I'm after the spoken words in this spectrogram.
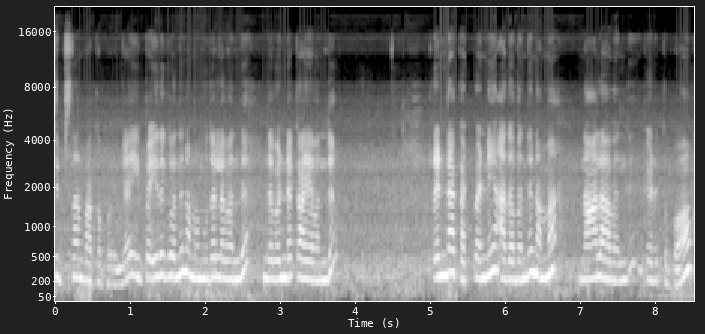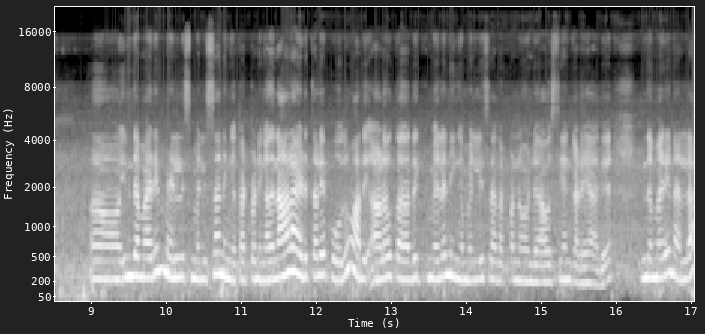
சிப்ஸ் தான் பார்க்க போகிறீங்க இப்போ இதுக்கு வந்து நம்ம முதல்ல வந்து இந்த வெண்டைக்காயை வந்து ரெண்டாக கட் பண்ணி அதை வந்து நம்ம நாலாக வந்து எடுத்துப்போம். இந்த மாதிரி மெல்லிஸ் மெல்லிஸாக நீங்கள் கட் பண்ணிங்க. அது நாளாக எடுத்தாலே போதும். அது அளவுக்கு அதுக்கு மேலே நீங்கள் மெல்லிஸாக கட் பண்ண வேண்டிய அவசியம் கிடையாது. இந்த மாதிரி நல்லா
